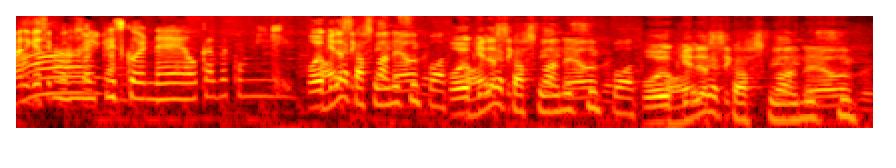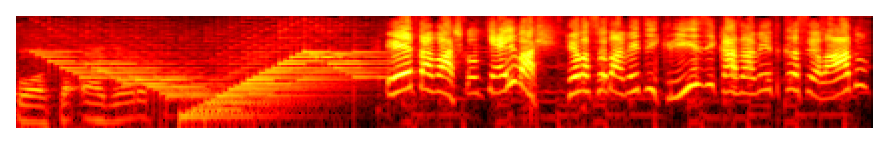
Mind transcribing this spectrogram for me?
Mas ninguém se importa com Soundgarden. Cris Cornel, casa comigo. Pô, eu queria Olha, ser Chris Cornell, se velho. importa. Pô, eu queria ser Chris Cornell, velho. Pô, eu queria ser Chris Eita, macho, como que é aí, macho? Relacionamento em crise, casamento cancelado.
